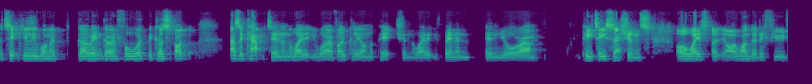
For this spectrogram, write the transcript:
particularly want to go in going forward? Because I, as a captain and the way that you were vocally on the pitch and the way that you've been in in your um, PT sessions, always uh, I wondered if you'd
